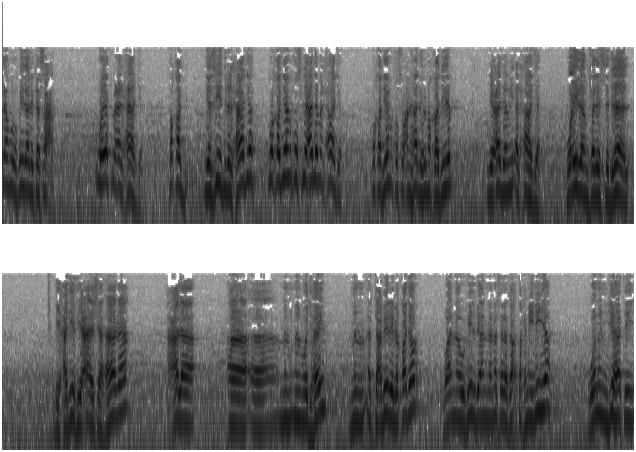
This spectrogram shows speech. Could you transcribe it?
الأمر في ذلك سعة ويتبع الحاجة. فقد يزيد للحاجة وقد ينقص لعدم الحاجة وقد ينقص عن هذه المقادير لعدم الحاجة. وإذا فالاستدلال بحديث عائشة هذا على آآ آآ من من وجهين من التعبير بقدر وأنه يفيد بأن المسألة تخمينية ومن جهة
